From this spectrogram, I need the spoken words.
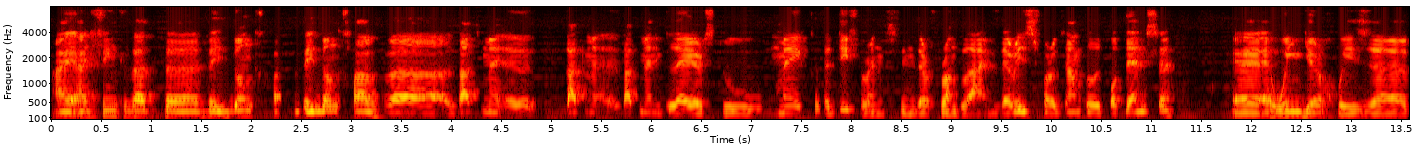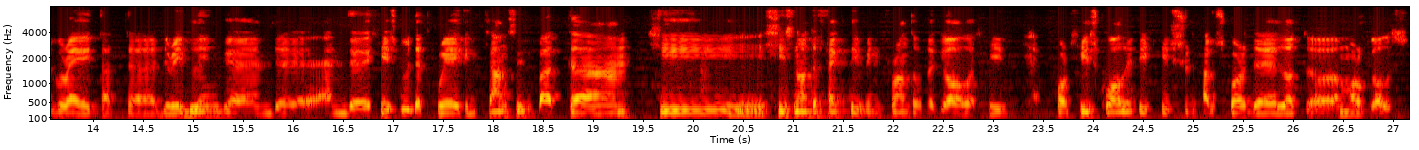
I, I, think that they don't they don't have that. Ma- that that many players to make the difference in their front line. There is, for example, Podence, uh, a winger who is uh, great at uh, dribbling and uh, and uh, he's good at creating chances, but um, he he's not effective in front of the goal. He, for his quality, he should have scored a lot uh, more goals.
